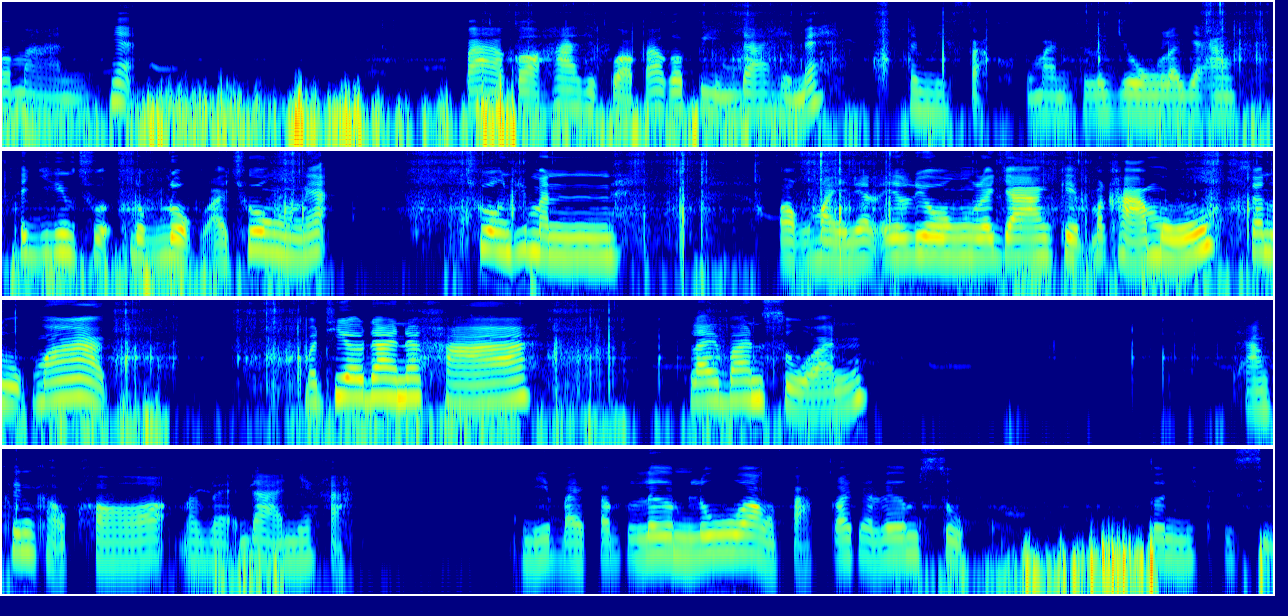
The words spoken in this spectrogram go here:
ประมาณเนี่ย ป้าก็ห้าสิบกว่าป้าก็ปีนได้เห็นไหมมันมีฝักของมันระยงระยาง ถ้ายิ่งดกๆอะช่วงเนี้ยช่วงที่มันออกใหม่เนี่ยระยงระยางเก็บมะขามหมูสนุกมาก มาเที่ยวได้นะคะไร่บ้านสวน ทางขึ้นเขาคอมาแวะได้เนี่ยค่ะ อันนี้ใบก็เริ่มร่วงฝักก็จะเริ่มสุก ต้นนี้คือสี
